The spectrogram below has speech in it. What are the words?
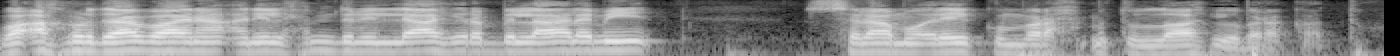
വാഹൃദാന അനിൽ ഹംദുലില്ലാഹി റബ്ബിൽ ആലമീൻ. അസ്സലാമു അലൈക്കും വറഹമത്തല്ലാഹി വബർക്കാത്തു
